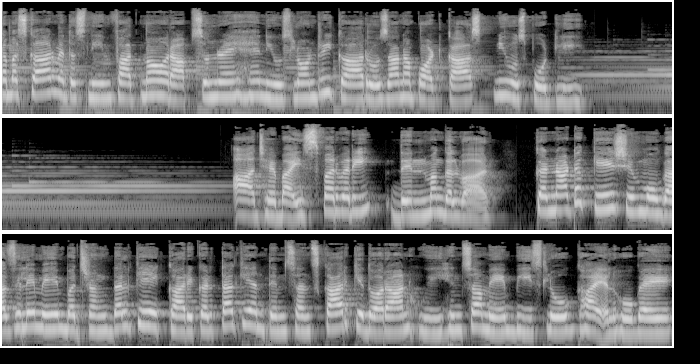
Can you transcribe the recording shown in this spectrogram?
नमस्कार, मैं तस्नीम फातिमा और आप सुन रहे हैं न्यूज़ लॉन्ड्री का रोज़ाना पॉडकास्ट, न्यूज़ पोर्टली। आज है 22 फरवरी, दिन मंगलवार। कर्नाटक के शिवमोगा ज़िले में बजरंग दल के एक कार्यकर्ता के अंतिम संस्कार के दौरान हुई हिंसा में 20 लोग घायल हो गए।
